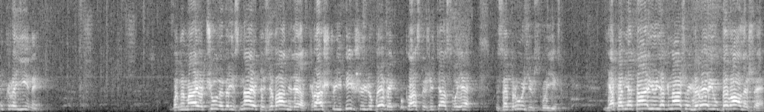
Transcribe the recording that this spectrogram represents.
України. Бо немає, чули ви і знаєте з Євангелія кращої і більшої любові, як покласти життя своє за друзів своїх. Я пам'ятаю, як наших героїв вбивали ще.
